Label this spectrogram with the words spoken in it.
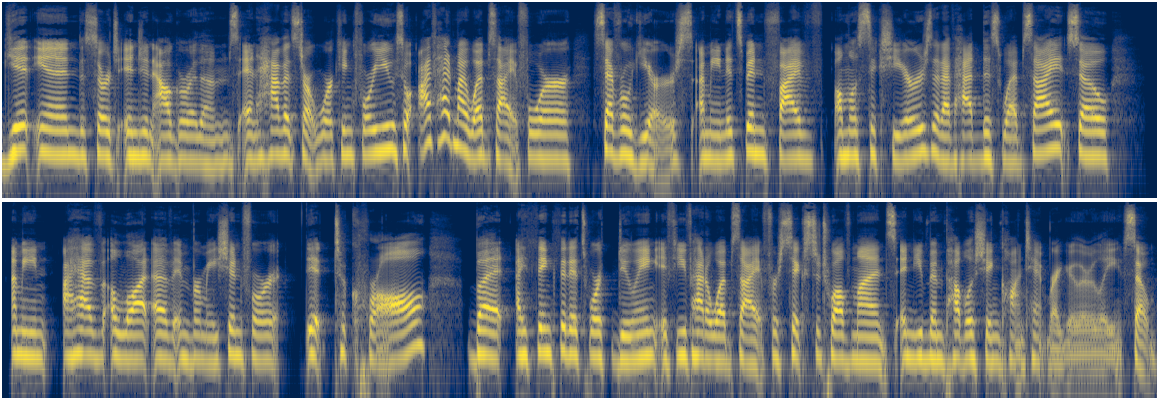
get in the search engine algorithms and have it start working for you. So I've had my website for several years. I mean, it's been five, almost six years that I've had this website. So I mean, I have a lot of information for it to crawl, but I think that it's worth doing if you've had a website for six to 12 months and you've been publishing content regularly. So,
